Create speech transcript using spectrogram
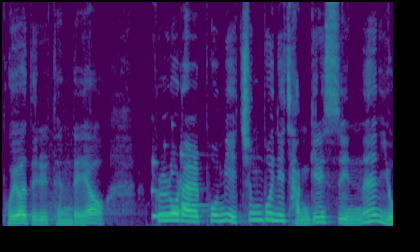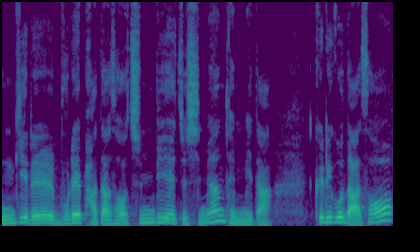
보여드릴 텐데요. 플로랄 폼이 충분히 잠길 수 있는 용기를 물에 받아서 준비해 주시면 됩니다. 그리고 나서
